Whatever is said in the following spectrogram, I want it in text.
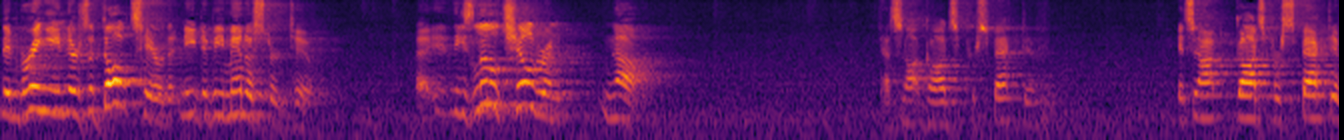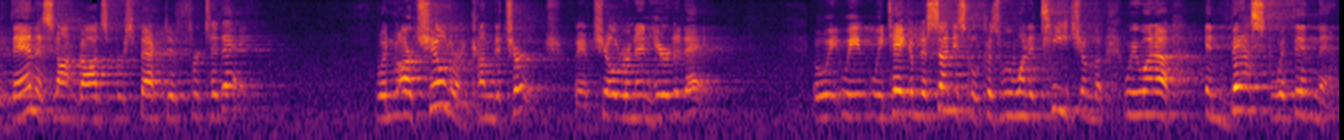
than bringing, there's adults here that need to be ministered to. Uh, these little children, no. That's not God's perspective. It's not God's perspective then, it's not God's perspective for today. When our children come to church, we have children in here today. We, we, we take them to Sunday school because we want to teach them, we want to invest within them.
